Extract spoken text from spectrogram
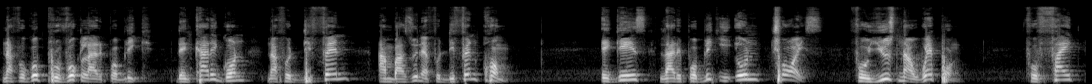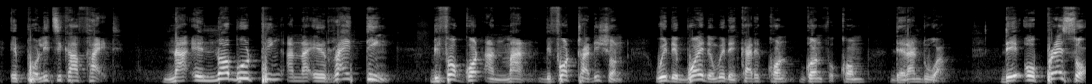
na for go provoke la republic dem carry gun na for defend ambazonia for defend Kom. Against la republic e own choice for use na weapon for fight a political fight. Na a noble thing and na a right thing before god and man before tradition wey the boy dem wey dem carry gun for come dey don do the oppressor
